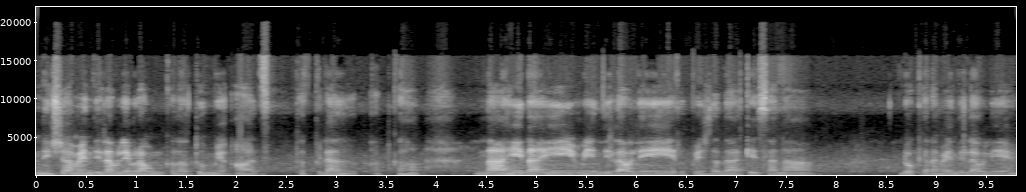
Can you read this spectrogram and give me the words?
निशा मेहंदी लावली ब्राऊन कलर तुम्ही आज थकल्या का? नाही नाही. मेहंदी लावली रुपेश दादा केसांना. डोक्याला मेहंदी लावली आहे.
